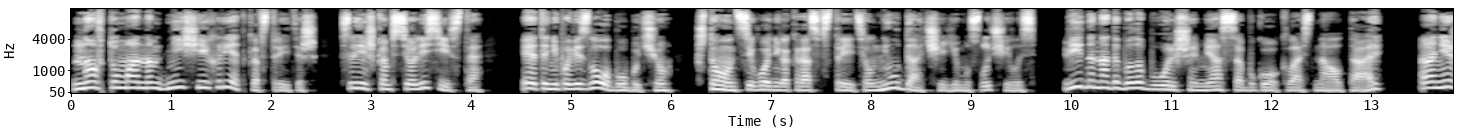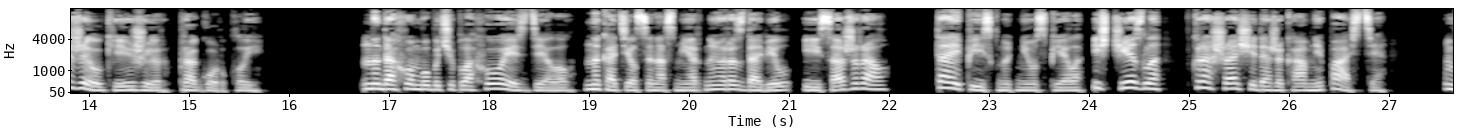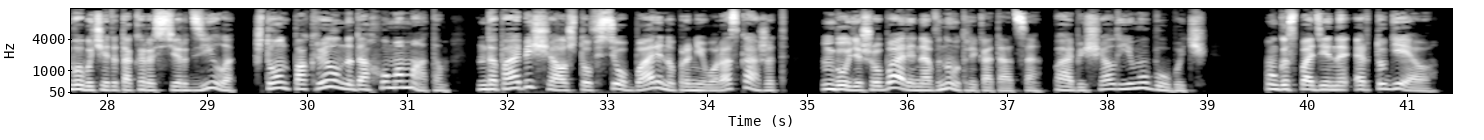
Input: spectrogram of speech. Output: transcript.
Но в туманном днище их редко встретишь. Слишком все лесисто. Это не повезло Бубычу. Что он сегодня как раз встретил, неудача ему случилась. Видно, надо было больше мяса бго класть на алтарь, а не жилки и жир прогорклый. Надахом Бубычу плохое сделал, накатился на смертную, раздавил и сожрал. Та и пискнуть не успела, исчезла в крошащей даже камне пасти. Бубыч это так рассердило, что он покрыл Надахома матом, да пообещал, что все барину про него расскажет. «Будешь у барина внутрь кататься», — пообещал ему Бубыч. «У господина Эртугео».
